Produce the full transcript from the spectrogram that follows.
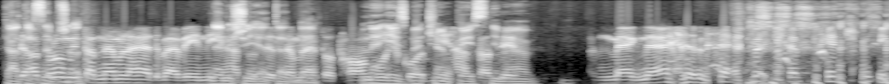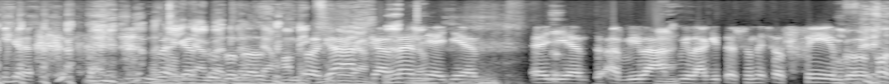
tehát de a azt nem is- trombitát nem lehet bevinni, nem hát is azért nem be. lehet ott Nehéz hangoskodni, hát becsempészni, azért mert meg ne, ne becsempészni, igen. meg kényelmetlen, tudod, az, de ha még át kell Ja. venni egy ilyen, egy ilyen világvilágításon, és az fémből van,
